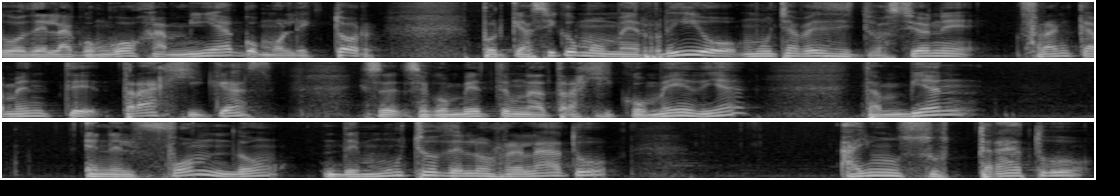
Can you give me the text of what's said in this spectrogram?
o de la congoja mía como lector. Porque así como me río muchas veces de situaciones francamente trágicas, se, se convierte en una tragicomedia, también en el fondo de muchos de los relatos hay un sustrato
